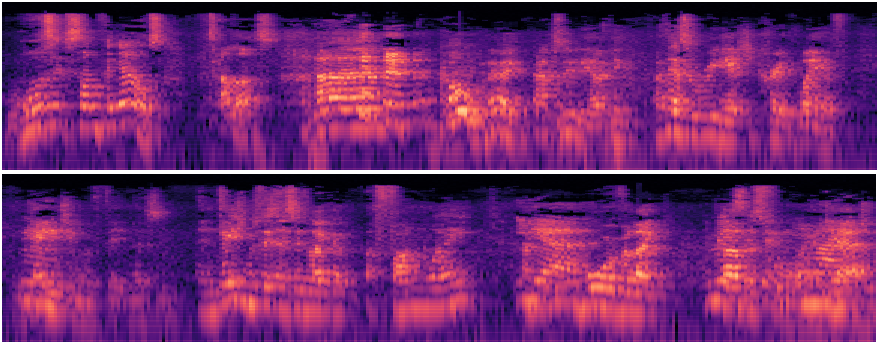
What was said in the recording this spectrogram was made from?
Was it something else? Tell us. Um, cool. No, absolutely. I think I think that's a really actually creative way of engaging with fitness. Engaging with fitness in like a, a fun way. And Yeah. More of a like It makes it a bit more way, yeah.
